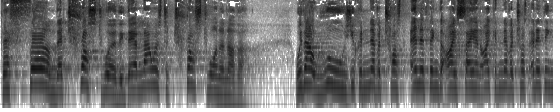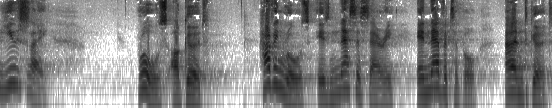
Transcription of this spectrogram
They're firm, they're trustworthy, they allow us to trust one another. Without rules, you can never trust anything that I say, and I can never trust anything you say. Rules are good. Having rules is necessary, inevitable, and good.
